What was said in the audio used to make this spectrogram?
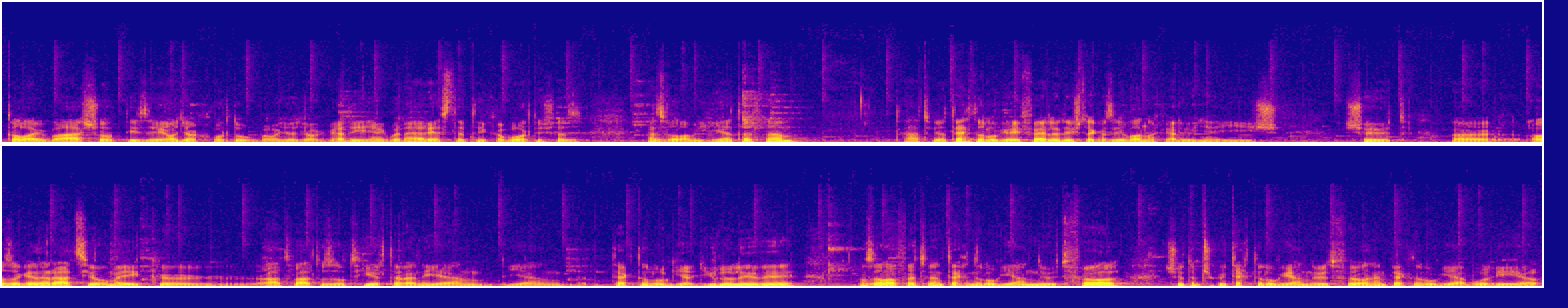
talajba ásott izé, agyaghordókba vagy agyag edényekben erjesztették a bort, és ez, ez valami hihetetlen. Tehát, hogy a technológiai fejlődésnek azért vannak előnyei is. Sőt, az a generáció, amelyik átváltozott hirtelen ilyen, ilyen technológia gyűlölévé, az alapvetően technológián nőtt föl, sőt nem csak, hogy technológián nőtt föl, hanem technológiából él.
